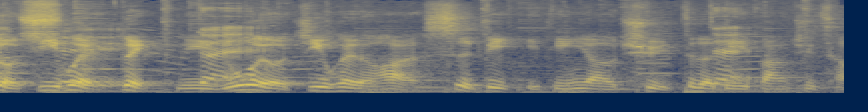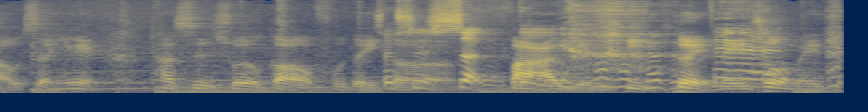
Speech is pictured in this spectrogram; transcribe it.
有机会，对你如果有机会的话，势必一定要去这个地方去朝圣，因为它是所有高尔夫的一个发源地。对，没错，没错。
